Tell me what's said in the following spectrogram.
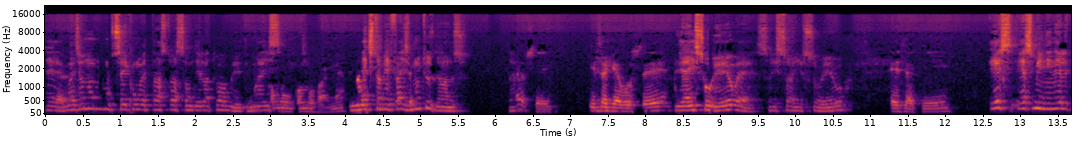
é? É, mas eu não, não sei como está a situação dele atualmente. Mas, como, como vai, né? Mas também faz muitos anos. Tá? Eu sei. Isso aqui é você? E aí sou eu, é. Isso aí sou eu. Esse aqui. Esse, esse menino, ele,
